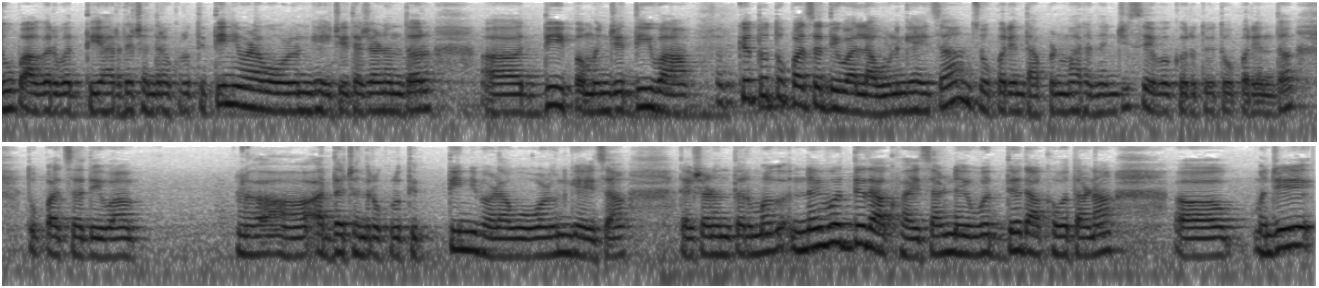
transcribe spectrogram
धूप अगरबत्ती अर्धचंद्रकृती तीन वेळा वळून घ्यायची. त्याच्यानंतर दीप म्हणजे दिवा. शक्यतो तुपाचा दिवा लावून घ्यायचा. जोपर्यंत आपण महाराजांची सेवा करतोय तोपर्यंत तुपाचा दिवा अर्धचंद्रकृतीत तीन वेळा ओवाळून घ्यायचा. त्याच्यानंतर मग नैवेद्य दाखवायचा. नैवेद्य दाखवताना म्हणजे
